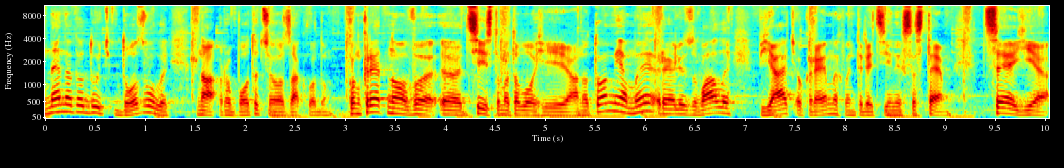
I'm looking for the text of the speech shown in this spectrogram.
не нададуть дозволи на роботу цього закладу. Конкретно в е, цій стоматології анатомія ми реалізували 5 окремих вентиляційних систем. Це є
